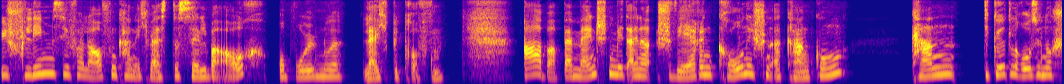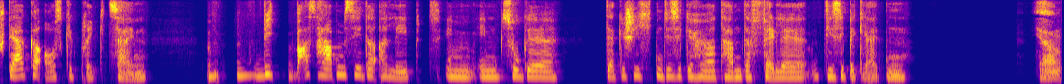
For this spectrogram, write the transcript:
wie schlimm sie verlaufen kann. Ich weiß das selber auch, obwohl nur leicht betroffen. Aber bei Menschen mit einer schweren chronischen Erkrankung kann die Gürtelrose noch stärker ausgeprägt sein. Wie, was haben Sie da erlebt im, im Zuge der Geschichten, die Sie gehört haben, der Fälle, die Sie begleiten? Ja,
